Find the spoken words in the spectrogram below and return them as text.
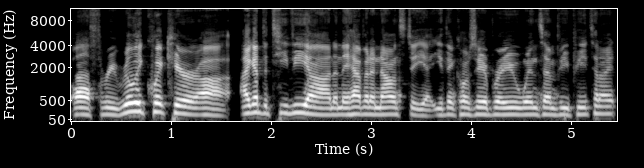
all three. Really quick here. Uh, I got the TV on and they haven't announced it yet. You think Jose Abreu wins MVP tonight?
